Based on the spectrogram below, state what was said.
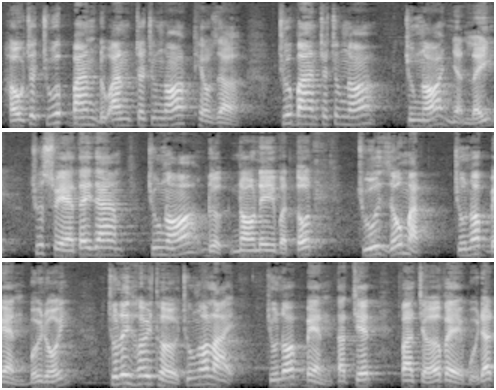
hầu cho Chúa ban đồ ăn cho chúng nó theo giờ. Chúa ban cho chúng nó, chúng nó nhận lấy. Chúa xòe tay ra, chúng nó được no nê vật tốt. Chúa giấu mặt, chúng nó bèn bối rối. Chúa lấy hơi thở chúng nó lại, chúng nó bèn tắt chết và trở về bụi đất.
